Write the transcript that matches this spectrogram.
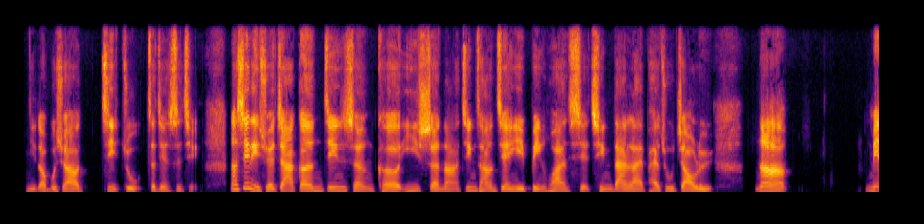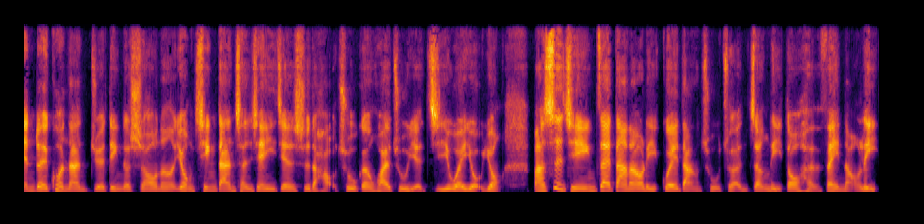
你都不需要。记住这件事情。那心理学家跟精神科医生啊，经常建议病患写清单来排除焦虑。那面对困难决定的时候呢，用清单呈现一件事的好处跟坏处也极为有用。把事情在大脑里归档、储存、整理都很费脑力。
